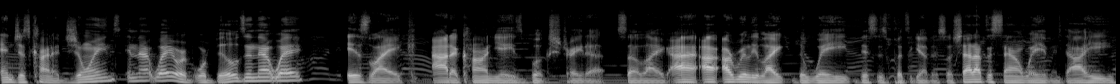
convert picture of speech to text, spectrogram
and just kind of joins in that way or or builds in that way is like out of Kanye's book straight up. So like I I, I really like the way this is put together. So shout out to Soundwave and Dahi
